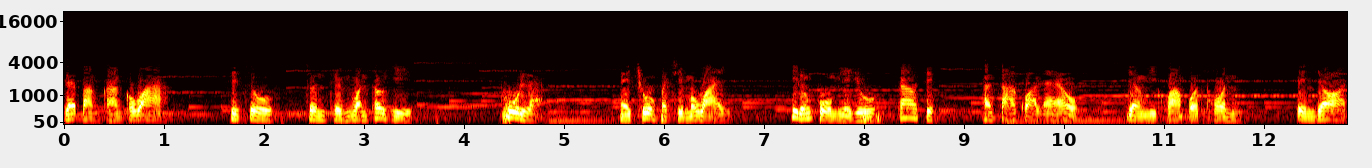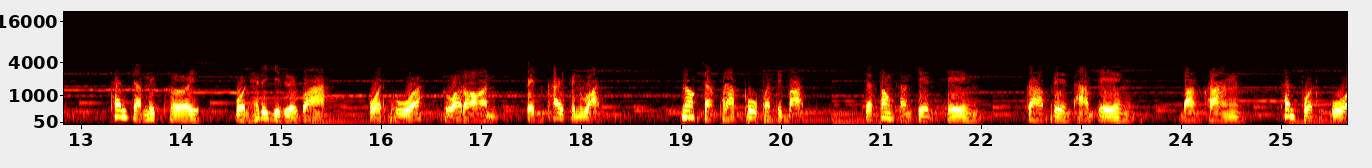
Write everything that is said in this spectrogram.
และบางครั้งก็ว่าที่สูบจนถึงวันเข้าหีบพูดแหละ ในช่วงปัจฉิมวัย ที่หลวงปู่มีอายุเก้าสิบพรรษากว่าแล้ว ยังมีความอดทน เป็นยอดท่านจะไม่เคยบ่นให้ได้ยินเลยว่า ปวดหัว ตัวร้อน เป็นไข้เป็นหวัด นอกจากพระผู้ปฏิบัติ จะต้องสังเกตเองกราบเรียนถามเอง บางครั้ง ท่านปวดหัว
